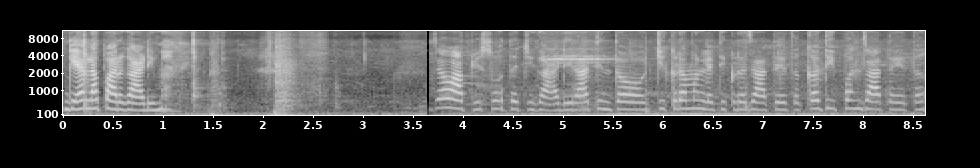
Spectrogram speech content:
गेला पार गाडीमध्ये जेव्हा आपली स्वतःची गाडी राहतील तर जिकडं म्हणलं तिकडं जाता येतं कधी पण जाता येतं.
